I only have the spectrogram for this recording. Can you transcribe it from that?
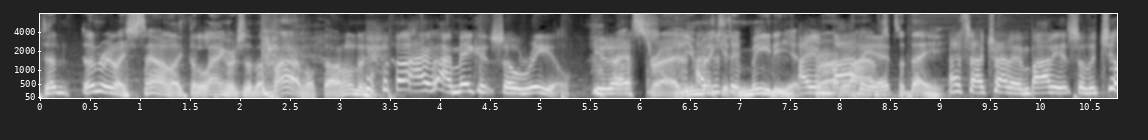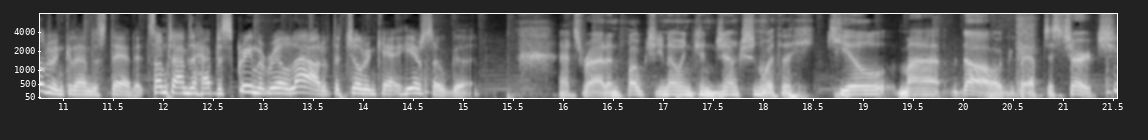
Doesn't, doesn't really sound like the language of the Bible, Donald. I, I make it so real, you know. That's right. You make it immediate I for our embody lives it. today. That's how I try to embody it so the children can understand it. Sometimes I have to scream it real loud if the children can't hear so good. That's right. And folks, you know, in conjunction with the Kill My Dog Baptist Church,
